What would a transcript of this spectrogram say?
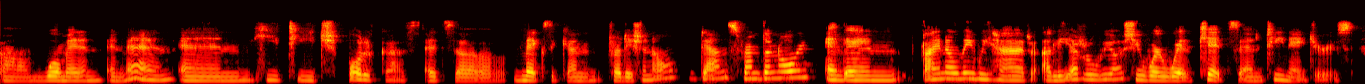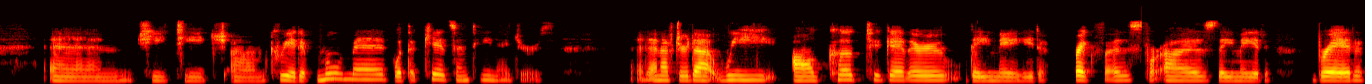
um, women and men, and he teach polkas. It's a Mexican traditional dance from the north. And then finally we had Alia Rubio. She worked with kids and teenagers and she teach um, creative movement with the kids and teenagers and then after that, we all cooked together. They made breakfast for us. They made bread.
